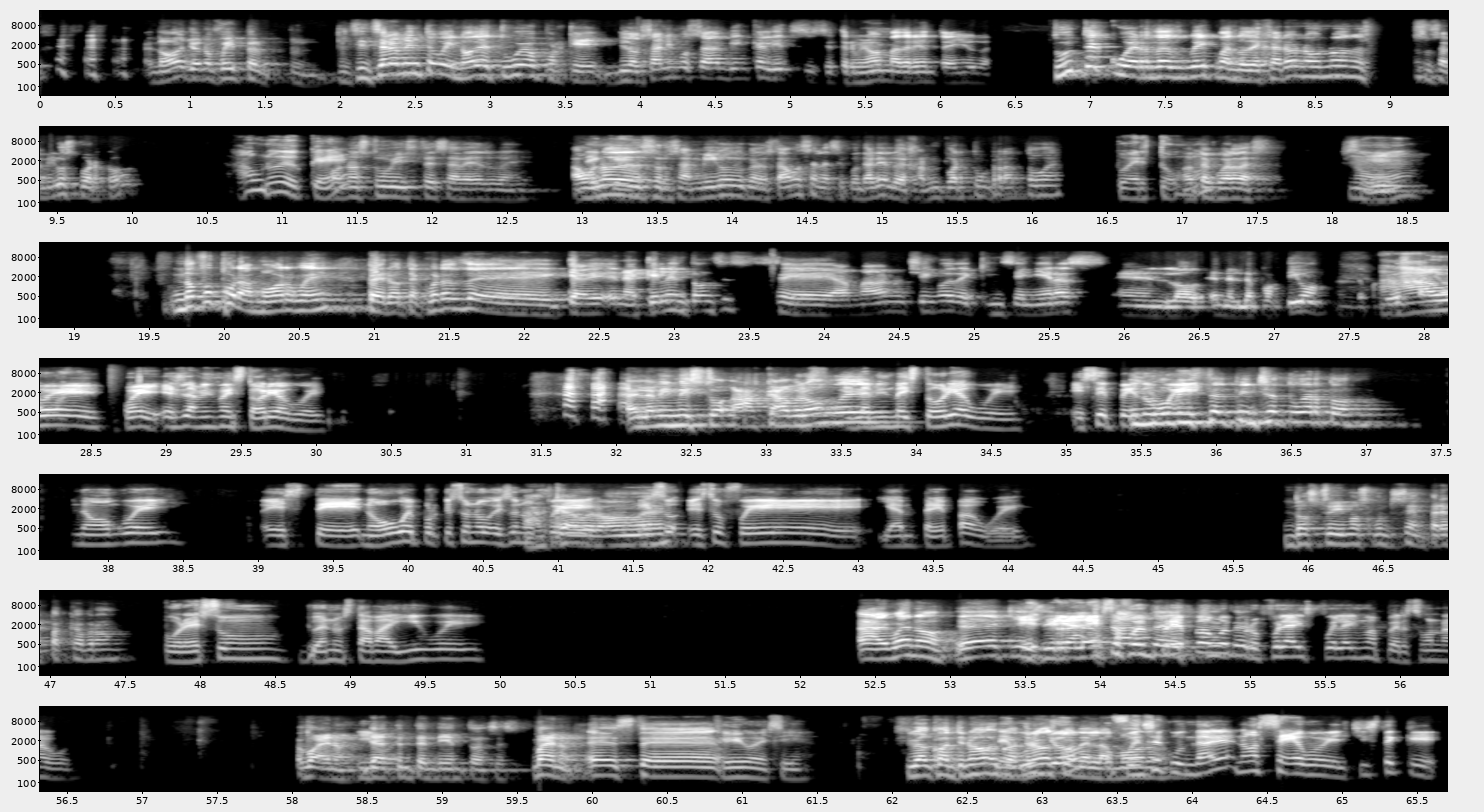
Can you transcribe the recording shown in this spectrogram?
No, yo no fui, pero sinceramente, güey, no detuve porque los ánimos estaban bien calientes y se terminaron madre entre ellos, güey. ¿Tú te acuerdas, güey, cuando dejaron a uno de nuestros amigos puerto? ¿A uno de qué? ¿O no estuviste esa vez, güey? A uno de nuestros amigos, cuando estábamos en la secundaria, lo dejaron puerto un rato, güey. ¿Puerto? ¿No te acuerdas? No. Sí. No fue por amor, güey, pero ¿te acuerdas de que en aquel entonces se amaban un chingo de quinceañeras en, lo, en el deportivo? ah, güey, güey, es la misma historia, güey. Es la misma historia. Ah, cabrón, güey. Es la misma historia, güey. Ese pedo, güey. ¿No viste el pinche tuerto? No, güey. Este, no, güey, porque eso no, eso no ah, fue. Cabrón, eso, eso fue ya en prepa, güey. Dos estuvimos juntos en prepa, cabrón. Por eso yo no estaba ahí, güey. Ay, bueno, X, eso fue en prepa, güey, pero fue la, fue la misma persona, güey. Bueno, ya te entendí entonces. Bueno, este. Sí, güey, sí. Continuamos, continuamos con el amor. ¿Fue en secundaria? No sé, güey. El chiste que.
